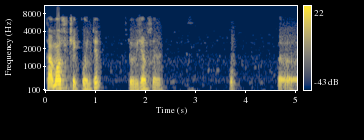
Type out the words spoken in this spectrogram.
Tamam şu checkpoint'i. Döveceğim seni. Ee,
